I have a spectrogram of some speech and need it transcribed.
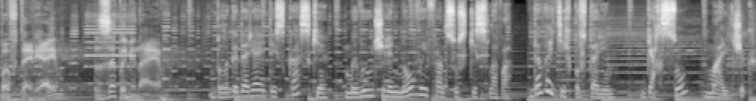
Повторяем, запоминаем Благодаря этой сказке мы выучили новые французские слова. Давайте их повторим. Гарсон – мальчик,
